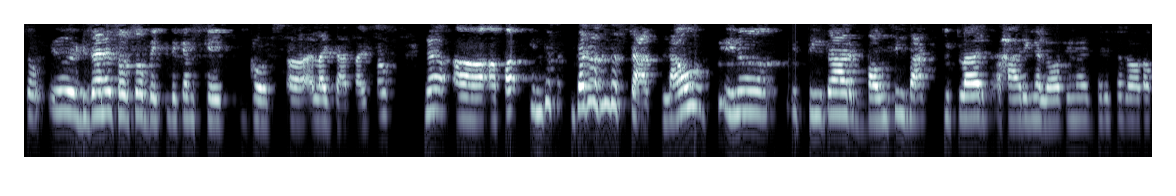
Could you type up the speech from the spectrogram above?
so you designers also be- become scapegoats uh, like that, right? So you know, uh, in this that was in the start. Now you know things are bouncing back. People are hiring a lot. You know, there is a lot of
